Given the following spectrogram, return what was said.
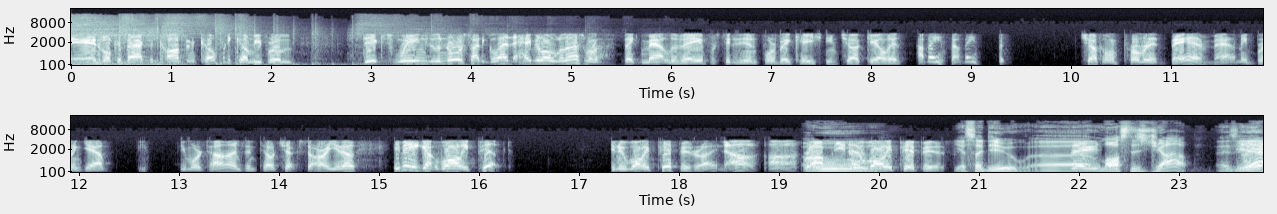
And welcome back to Compton Company, company from Dick Wings of the North Side. Glad to have you along with us. I want to thank Matt LeVay for sitting in for vacation and Chuck Elliott. I may, I may put Chuck on a permanent ban, Matt. I may bring you out a few more times and tell Chuck sorry. You know, he may have got Wally pipped. You know who Wally Pipp is, right? No. Uh. Rob, you know who Wally Pipp is. Yes, I do. Uh, They- lost his job as a Yeah.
